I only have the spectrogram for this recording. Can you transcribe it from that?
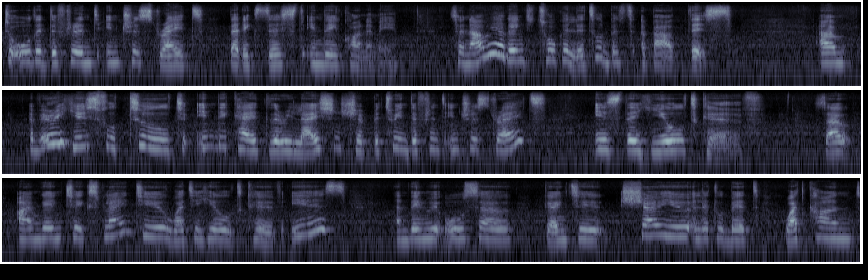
to all the different interest rates that exist in the economy. So now we are going to talk a little bit about this. Um, a very useful tool to indicate the relationship between different interest rates is the yield curve. So I'm going to explain to you what a yield curve is and then we're also going to show you a little bit what kind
